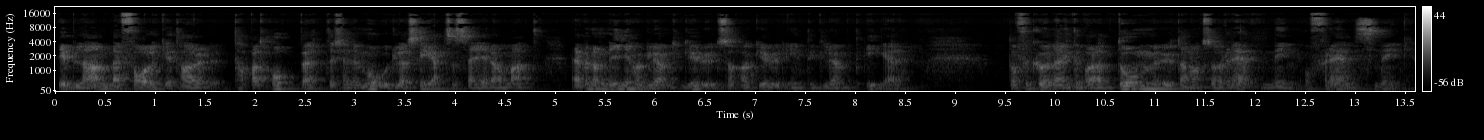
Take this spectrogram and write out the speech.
Ibland när folket har tappat hoppet, och känner modlöshet, så säger de att även om ni har glömt Gud så har Gud inte glömt er. De förkunnar inte bara dom utan också räddning och frälsning.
